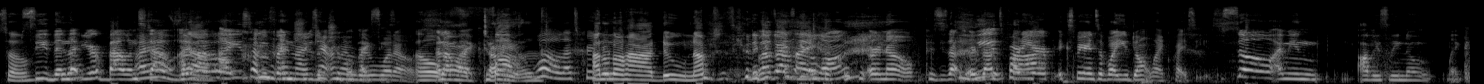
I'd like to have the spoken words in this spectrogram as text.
So See, then that you're balanced I have out. I, that. I used to have a friend. and She I was a can't triple remember Pisces. what else. oh, And I'm like, damn. Whoa, that's crazy. I don't know how I do. No, I'm just kidding. Did you guys get along or no? Because that, that's part of your experience of why you don't like Pisces. So I mean, obviously no like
